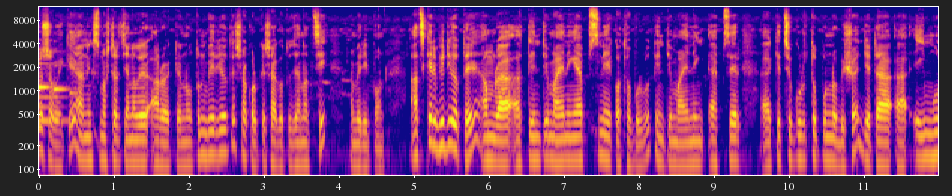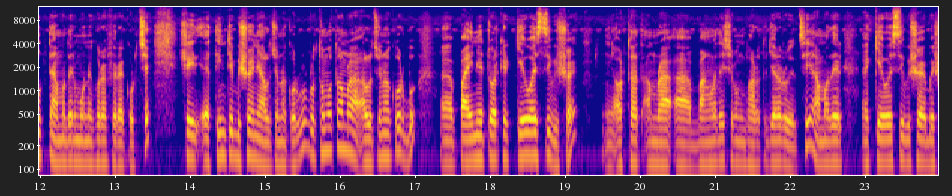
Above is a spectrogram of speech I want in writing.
হ্যালো সবাইকে। আর্নিংস মাস্টার চ্যানেলের আরও একটা নতুন ভিডিওতে সকলকে স্বাগত জানাচ্ছি। আমি রিপন। আজকের ভিডিওতে আমরা তিনটি মাইনিং অ্যাপস নিয়ে কথা বলব। তিনটি মাইনিং অ্যাপসের কিছু গুরুত্বপূর্ণ বিষয় যেটা এই মুহূর্তে আমাদের মনে ঘোরাফেরা করছে। সেই তিনটি বিষয় নিয়ে আলোচনা করব। প্রথমত আমরা আলোচনা করব পাই নেটওয়ার্কের কেওয়াইসি বিষয়। অর্থাৎ আমরা বাংলাদেশ এবং ভারতে যারা রয়েছি, আমাদের কেওয়াইসি বিষয়ে বেশ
